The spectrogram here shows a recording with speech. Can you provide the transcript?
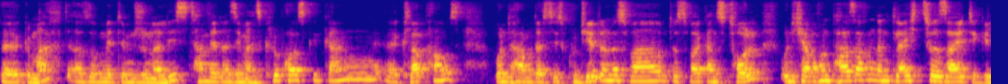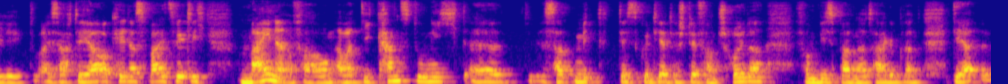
äh, gemacht. Also mit dem Journalist haben wir dann sind wir ins Clubhaus gegangen, äh, Clubhouse, und haben das diskutiert und das war, das war ganz toll. Und ich habe auch ein paar Sachen dann gleich zur Seite gelegt. Weil ich sagte, ja, okay, das war jetzt wirklich meine Erfahrung, aber die kannst du nicht, äh, es hat mitdiskutiert der Stefan Schröder vom Wiesbadener Tageblatt, der,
